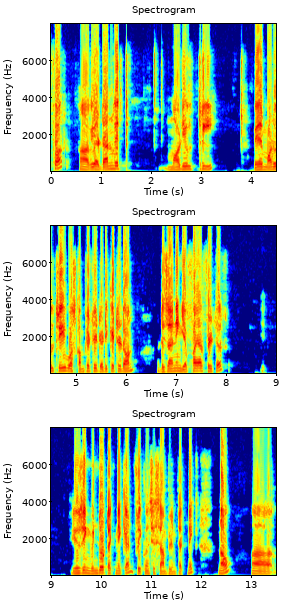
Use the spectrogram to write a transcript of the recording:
far uh, we are done with module 3 where module 3 was completely dedicated on designing FIR filter using window technique and frequency sampling technique. Now uh,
